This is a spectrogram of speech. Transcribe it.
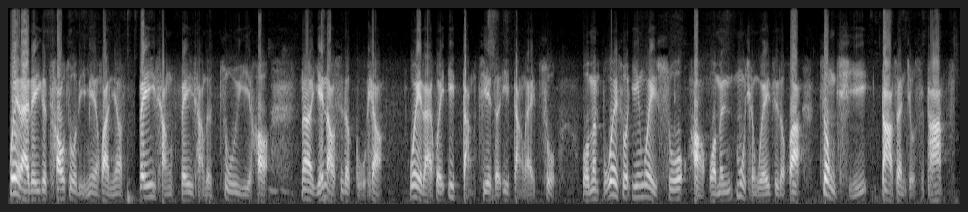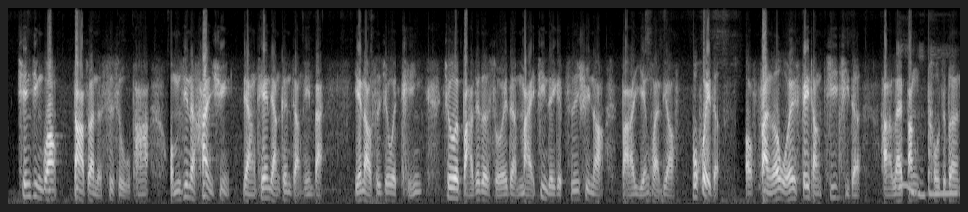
未来的一个操作里面的话，你要非常非常的注意哈。那严老师的股票未来会一档接着一档来做，我们不会说因为说好，我们目前为止的话，重旗大赚九十趴，先进光大赚了四十五趴，我们今天的汉讯两天两根涨停板，严老师就会停，就会把这个所谓的买进的一个资讯啊，把它延缓掉，不会的哦，反而我会非常积极的。好，来帮投资人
